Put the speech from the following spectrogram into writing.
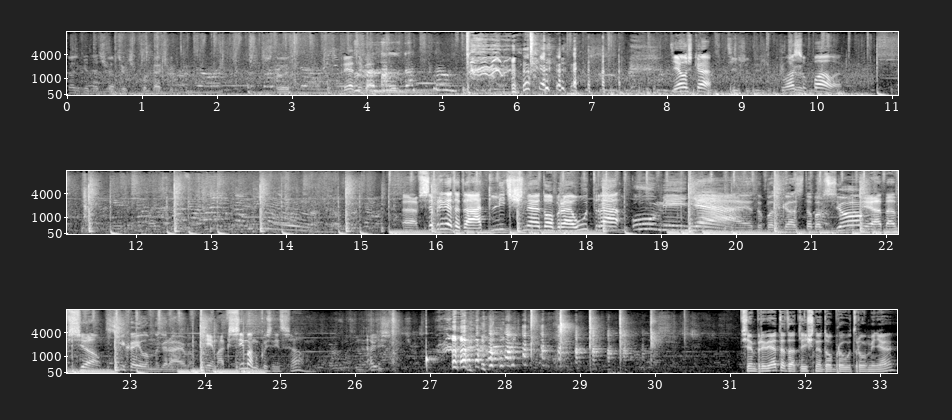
Только для чего? Очень плохая шутка. Что это? Привет, ребят. Девушка, Тише, тише. у вас упала. Э, Всем привет, это отличное доброе утро у меня. Это подкаст обо всем И обо всем. с Михаилом Нагараевым. И Максимом Кузнецовым. Всем привет, это отличное доброе утро у меня.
